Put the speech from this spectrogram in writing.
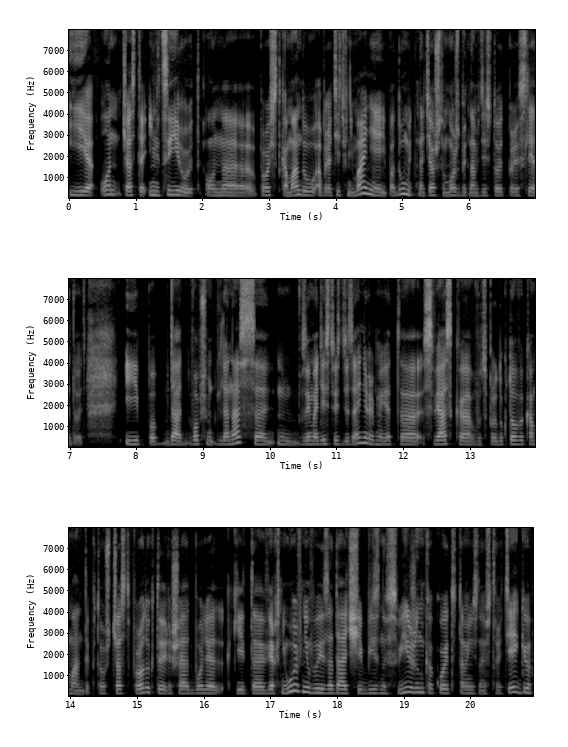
И он часто инициирует, он э, просит команду обратить внимание и подумать над тем, что, может быть, нам здесь стоит происследовать. И да, в общем, для нас э, взаимодействие с дизайнерами — это связка вот с продуктовой командой, потому что часто продукты решают более какие-то верхнеуровневые задачи, бизнес-вижен какой-то, там, не знаю, стратегию,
